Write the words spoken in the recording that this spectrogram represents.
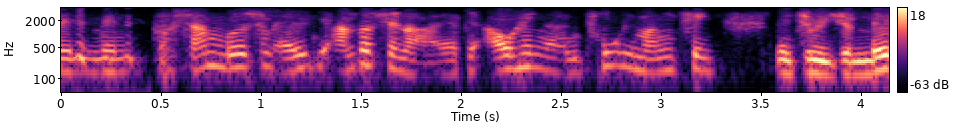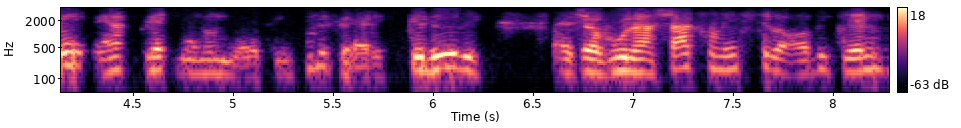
men, men på samme måde som alle de andre scenarier, det afhænger af utrolig mange ting. Men Theresa May er blandt nogle walking. Hun er færdig. Det ved vi. Altså, hun har sagt, hun ikke stiller op igen.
